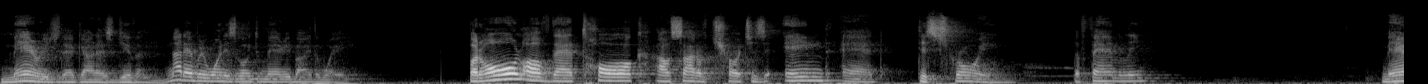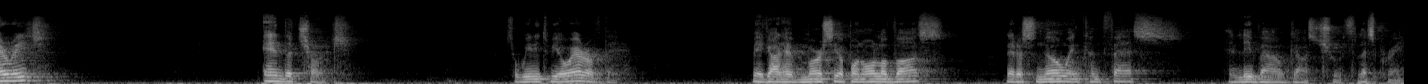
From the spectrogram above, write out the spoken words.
marriage that God has given. Not everyone is going to marry, by the way. But all of that talk outside of church is aimed at destroying the family, marriage, and the church. So we need to be aware of that. May God have mercy upon all of us. Let us know and confess and live out God's truth. Let's pray.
